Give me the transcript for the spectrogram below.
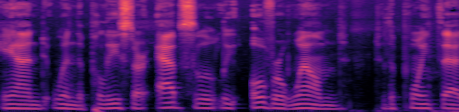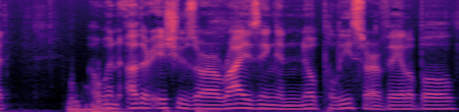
and when the police are absolutely overwhelmed to the point that uh, when other issues are arising and no police are available,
